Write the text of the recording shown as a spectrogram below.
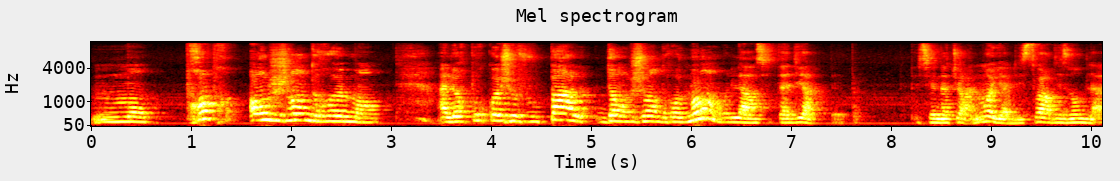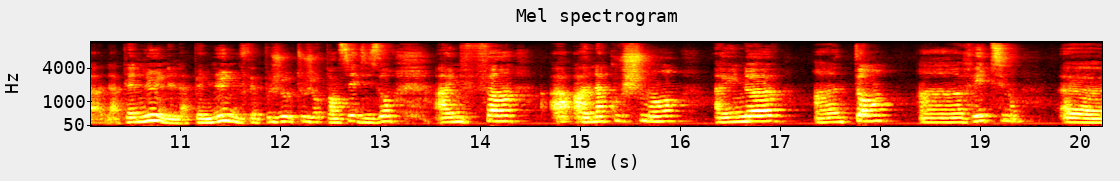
mon propre engendrement. Alors pourquoi je vous parle d'engendrement là, c'est-à-dire, c'est naturellement, il y a l'histoire, disons, de la, pleine lune, et la pleine lune nous fait toujours, penser, disons, à une fin, à, un accouchement, à une œuvre, à un temps, à un rythme, euh,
